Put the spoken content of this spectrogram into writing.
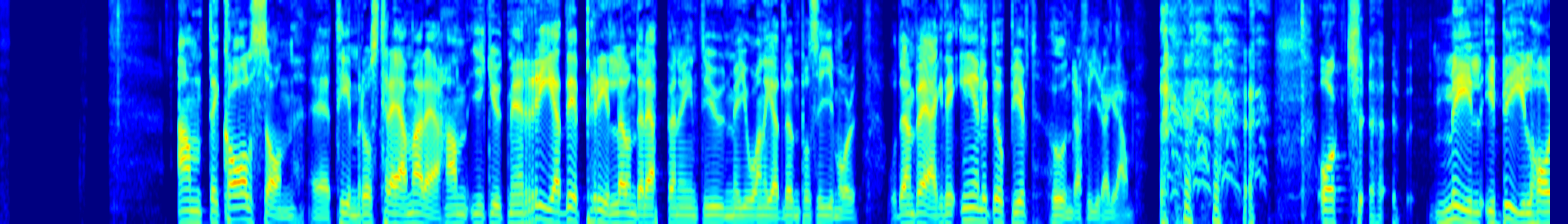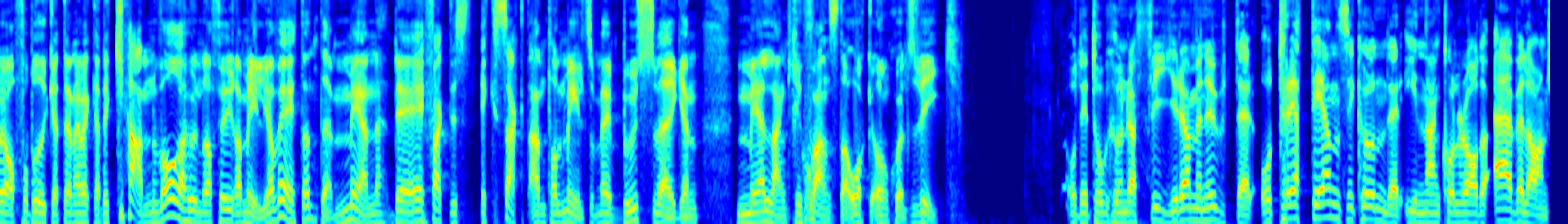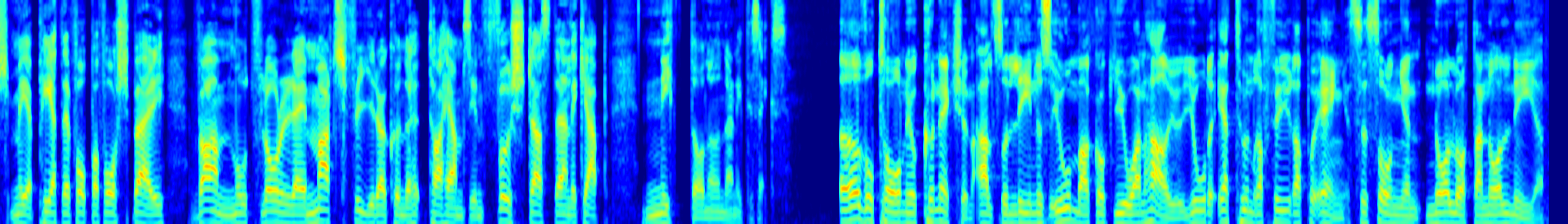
Ante Karlsson, eh, Timrås tränare, han gick ut med en redig prilla under läppen i intervjun med Johan Edlund på Simor och den vägde enligt uppgift 104 gram. och eh, mil i bil har jag förbrukat denna vecka. Det kan vara 104 mil, jag vet inte, men det är faktiskt exakt antal mil som är bussvägen mellan Kristianstad och Örnsköldsvik. Och det tog 104 minuter och 31 sekunder innan Colorado Avalanche med Peter Foppa Forsberg vann mot Florida i match 4 och kunde ta hem sin första Stanley Cup 1996. Övertorneå Connection, alltså Linus Omark och Johan Harju, gjorde 104 poäng säsongen 08-09.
